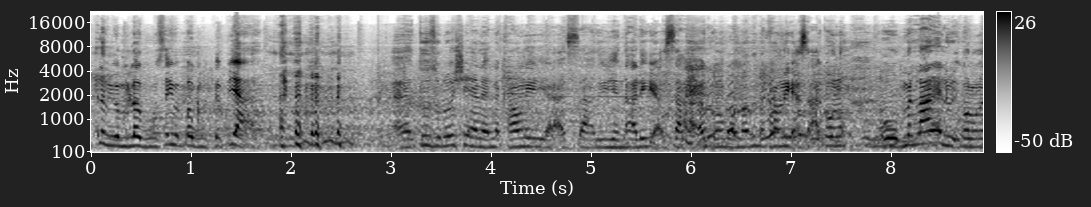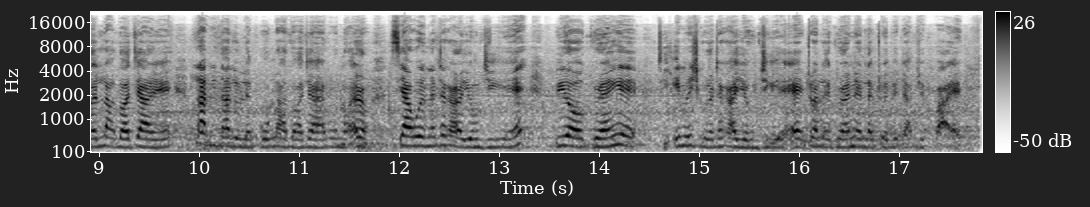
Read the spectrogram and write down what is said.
အဲ့လိုမျိုးမလုပ်ဘူးစိတ်မပုတ်ဘူးပြပြ အဲသူဆိုလို့ရှိရင်လည်းနှာခေါင်းလေးတွေကအစားသူရင်သားလေးတွေအစားအကုန်လုံးတော့နှာခေါင်းလေးတွေအစားအကုန်လုံးဟိုမလှတဲ့လူတွေအကုန်လုံးလည်းလှသွားကြတယ်လှပြီးသားလူလည်းပိုလှသွားကြတယ်ပေါ့နော်အဲ့တော့ဆရာဝန်လက်ထက်ကတော့ယုံကြည်ရယ်ပြီးတော့ grand ရဲ့ဒီ image ကိုလက်ထက်ကယုံကြည်ရယ်အဲ့အတွက်လည်း grand နဲ့လက်တွဲပြတာဖြစ်ပါတယ်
